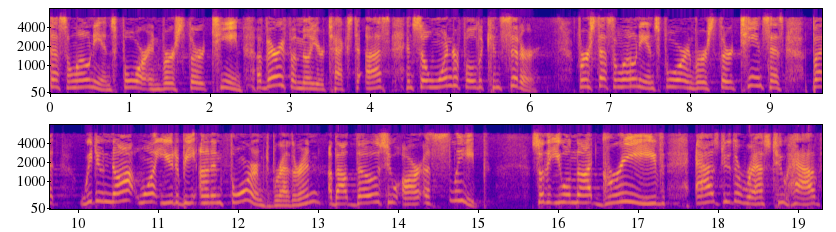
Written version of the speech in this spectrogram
Thessalonians 4 and verse 13, a very familiar text to us and so wonderful to consider. 1 Thessalonians 4 and verse 13 says, But we do not want you to be uninformed, brethren, about those who are asleep, so that you will not grieve as do the rest who have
